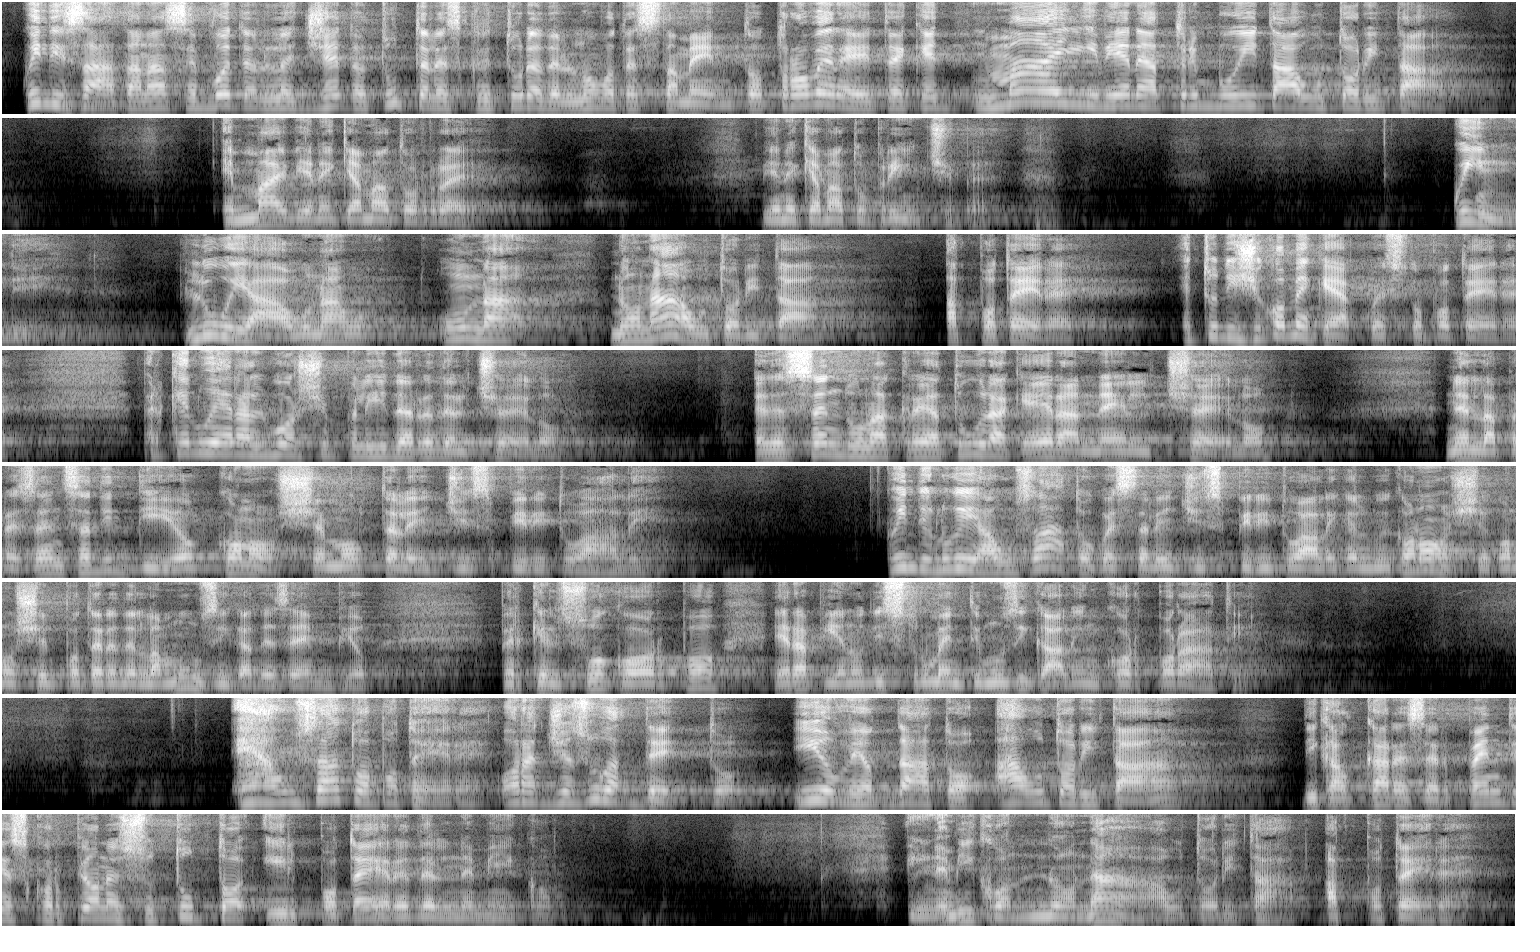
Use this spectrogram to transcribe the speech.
Quindi Satana, se voi leggete tutte le scritture del Nuovo Testamento, troverete che mai gli viene attribuita autorità e mai viene chiamato re, viene chiamato principe. Quindi lui ha una, una non ha autorità, ha potere. E tu dici com'è che ha questo potere? Perché lui era il worship leader del cielo ed essendo una creatura che era nel cielo, nella presenza di Dio, conosce molte leggi spirituali. Quindi lui ha usato queste leggi spirituali che lui conosce, conosce il potere della musica ad esempio, perché il suo corpo era pieno di strumenti musicali incorporati. E ha usato potere. Ora Gesù ha detto, io vi ho dato autorità di calcare serpenti e scorpioni su tutto il potere del nemico. Il nemico non ha autorità, ha potere.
